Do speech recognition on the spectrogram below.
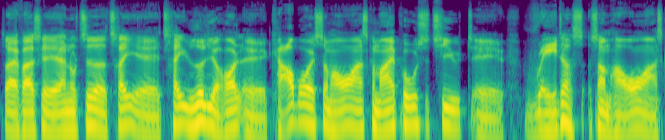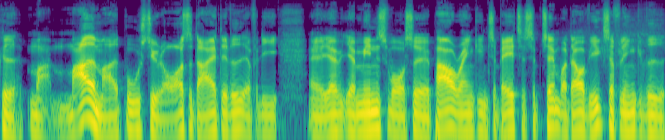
Så har jeg faktisk jeg har noteret tre, øh, tre yderligere hold. Øh, Cowboys, som har overrasket mig positivt. Øh, Raiders, som har overrasket mig meget, meget positivt. Og også dig, det ved jeg, fordi jeg, jeg mindes vores power ranking tilbage til september. Der var vi ikke så flinke ved,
